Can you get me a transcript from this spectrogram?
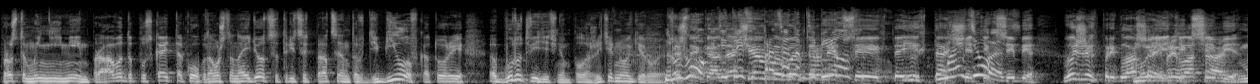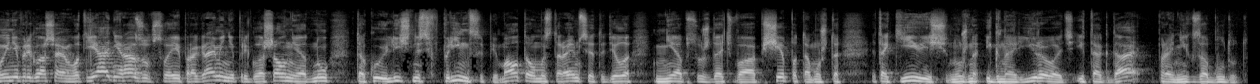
Просто мы не имеем права допускать такого, потому что найдется 30% дебилов, которые э, будут видеть в нем положительного героя. Дружок, а эти зачем вы в 30% интернет дебилов их, их тащите найдет. к себе? Вы же их Мы приглашаете не к приглашаем. себе. Мы не приглашаем. Вот я ни разу в своей программе не приглашал ни одну такую личность в принципе. Мало того, мы стараемся это дело не обсуждать вообще, потому что такие вещи нужно игнорировать, и тогда про них забудут.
